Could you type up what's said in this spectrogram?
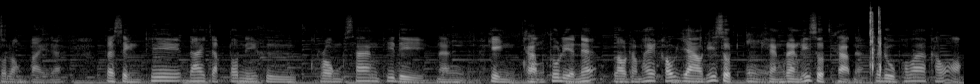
ทดลองไปนะ แต่สิ่งที่ได้จากต้นนี้คือโครงสร้างที่ดีนะอืมกิ่งคขรับองทุเรียนเนี่ยเราทำให้เขายาวที่สุดอืมแข็งแรงที่สุดครับนะก็ดูเพราะว่าเขาออก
